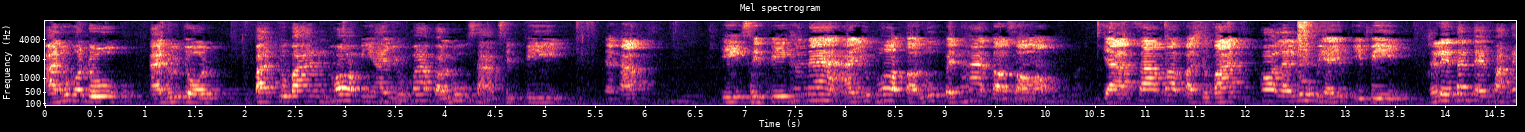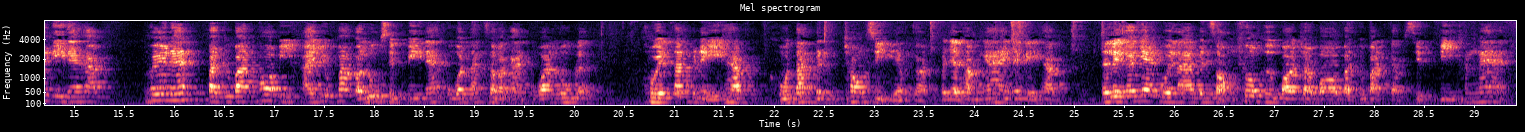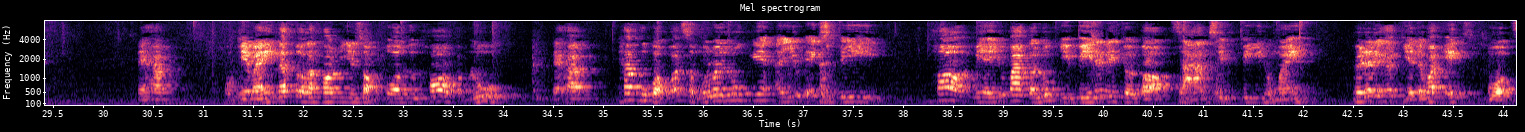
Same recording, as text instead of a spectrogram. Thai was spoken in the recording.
อ่าทุคนดูอ่าดูโจทย์ ปัจจุบันพ่อมีอายุมากกว่าลูก 30 ปีนะครับ อีก 10 ปีข้างหน้าอายุพ่อต่อลูกเป็น 5 ต่อ 2 อยากทราบว่าปัจจุบันพ่อและลูกมีอายุกี่ปีนักเรียนตั้งใจฟังให้ดีนะครับ เพราะฉะนั้นปัจจุบันพ่อมีอายุมากกว่าลูก 10 ปีนะครูว่าตั้งสมการครูว่าดรูปแล้วครูจะตั้งเป็นอย่างนี้ครับครูตั้งเป็นช่องสี่เหลี่ยมก่อน มันจะทำง่ายนักเรียนครับนักเรียนก็แยกเวลาเป็น 2 ช่วงคือปจบปัจจุบันกับ 10 ปีข้างหน้า นะครับโอเคไหมแล้วตัวละครมีอยู่สองตัวคือพ่อกับลูกนะครับ ถ้าครูบอกว่าสมมุติว่าลูกเนี่ยอายุ x ปีพ่อมีอายุมากกว่าลูกกี่ปีนั่นเองโจทย์บอก 30 ปีถูกไหมเพราะฉะนั้นเองก็เขียนเลยว่า x บวก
